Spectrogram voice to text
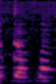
what the fuck?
